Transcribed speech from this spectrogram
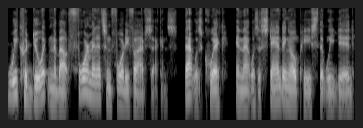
we could do it in about 4 minutes and 45 seconds. That was quick, and that was a standing O piece that we did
